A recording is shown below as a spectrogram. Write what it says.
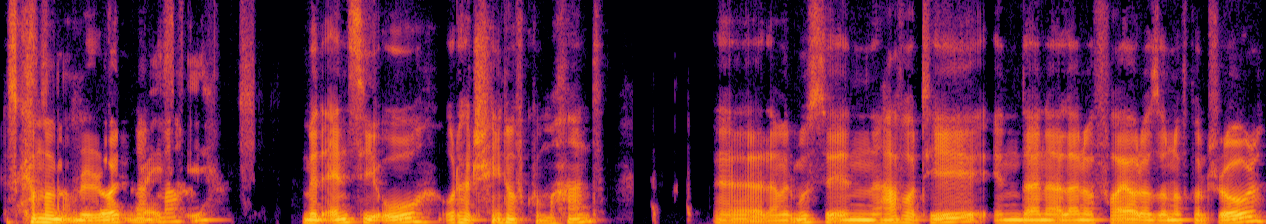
Das kann man mit einem Leutnant machen, mit NCO oder Chain of Command. Äh, damit musst du in HVT in deiner Line of Fire oder Zone of Control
